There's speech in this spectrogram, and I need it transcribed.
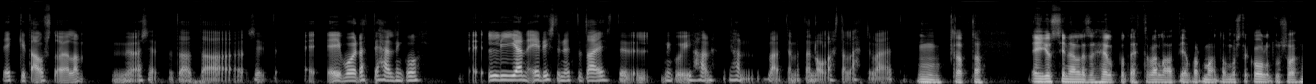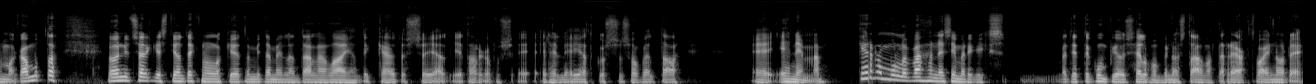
tekkitaustoilla myös, että tota, sit ei voida tehdä niin kuin liian edistynyttä tai niin kuin ihan, ihan välttämättä nollasta lähtevää. Että mm, totta. ei ole sinällänsä helppo tehtävä laatia varmaan tuommoista koulutusohjelmaakaan, mutta noin nyt selkeästi on teknologioita, mitä meillä on täällä laajalti käytössä ja, ja tarkoitus e, edelleen jatkossa soveltaa e, enemmän. Kerro mulle vähän esimerkiksi, mä tiedän, kumpi olisi helpompi noista avata, React vai Node.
